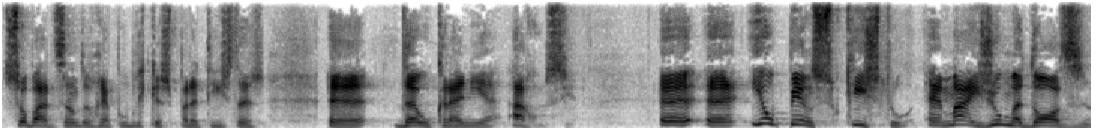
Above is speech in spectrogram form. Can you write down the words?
sobre a adesão das repúblicas separatistas uh, da Ucrânia à Rússia. Uh, uh, eu penso que isto é mais uma dose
